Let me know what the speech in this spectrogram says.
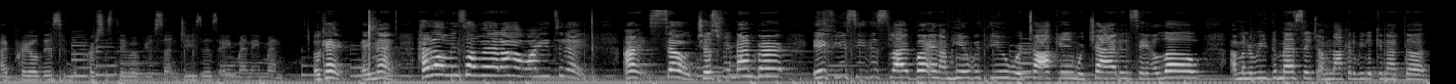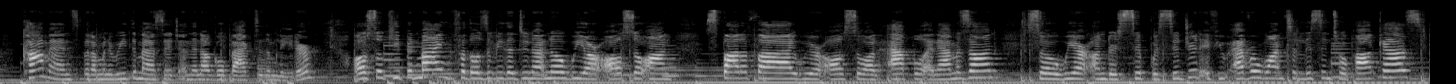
I pray all this in the precious name of your son Jesus. Amen. Amen. Okay. Amen. Hello, Miss Havana. How are you today? All right. So just remember, if you see this live button, I'm here with you. We're talking, we're chatting. Say hello. I'm gonna read the message. I'm not gonna be looking at the comments, but I'm gonna read the message and then I'll go back to them later. Also, keep in mind, for those of you that do not know, we are also on Spotify. We are also on Apple and Amazon. So we are under Sip with Sidrid. If you ever want to listen to a podcast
